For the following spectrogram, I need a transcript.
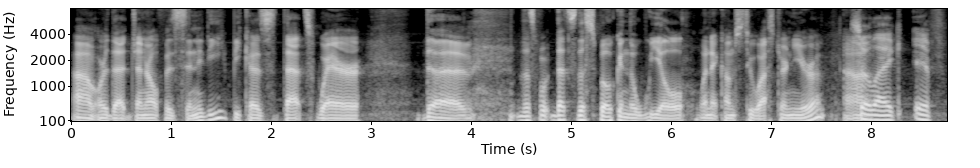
um, or that general vicinity because that's where the that's that's the spoke in the wheel when it comes to Western Europe. Uh, so, like, if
